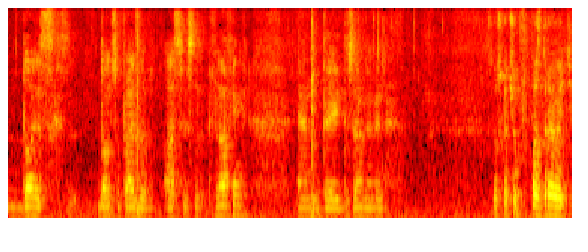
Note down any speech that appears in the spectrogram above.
Donetsk don't surprise us with, with nothing, And they deserve the win. Хочу поздравить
